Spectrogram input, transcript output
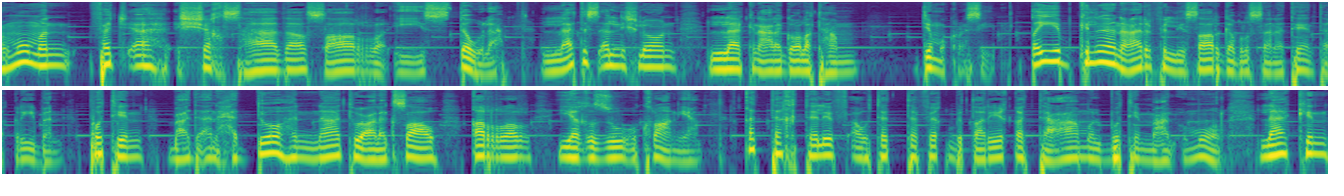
عموما فجأة الشخص هذا صار رئيس دولة. لا تسألني شلون لكن على قولتهم ديمقراسي طيب كلنا نعرف اللي صار قبل سنتين تقريبا. بوتين بعد أن حدوه الناتو على قصاو قرر يغزو أوكرانيا. قد تختلف أو تتفق بطريقة تعامل بوتين مع الأمور لكن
